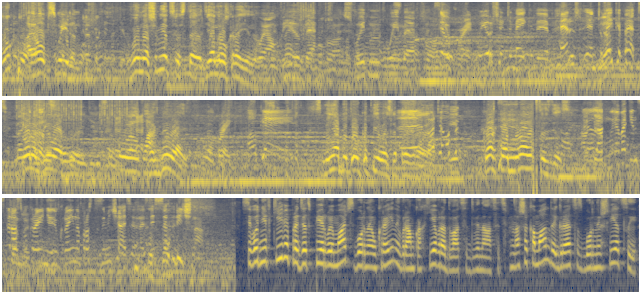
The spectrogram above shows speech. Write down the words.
Ну кто? I hope Sweden. Вы на Швецию ставите, я на Украину. Well, we bet for Sweden, we bet for So Ukraine. we should make the hand and to make a bet. Кто будет? Block? Разбивай. Break? Okay. С меня бутылка пива, если проиграю. Bottle of Как вам нравится здесь? Мы в одиннадцатый раз в Украине, и Украина просто замечательная. Здесь отлично. Сегодня в Киеве пройдет первый матч сборной Украины в рамках Евро-2012. Наша команда играет со сборной Швеции.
